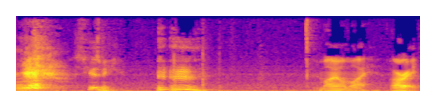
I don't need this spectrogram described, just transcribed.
Excuse me. my oh my. All right.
